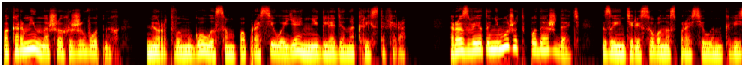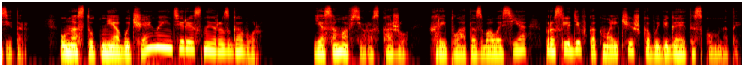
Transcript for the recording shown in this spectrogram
покорми наших животных», — мертвым голосом попросила я, не глядя на Кристофера. «Разве это не может подождать?» — заинтересованно спросил инквизитор. «У нас тут необычайно интересный разговор». «Я сама все расскажу», — хрипло отозвалась я, проследив, как мальчишка выбегает из комнаты.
